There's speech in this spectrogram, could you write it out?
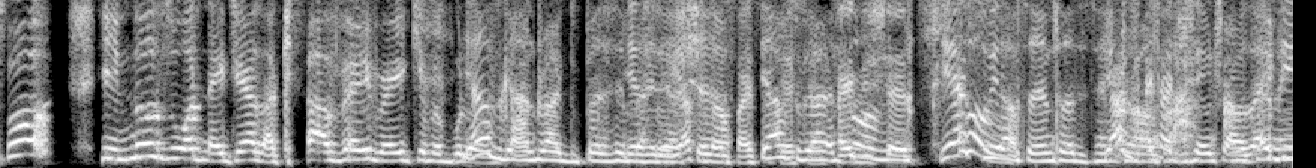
So he knows what Nigerians are, are very very capable You have of. to go and drag the person Yes, by so their you have to go and shirts. You have to go and two the of you, shirts. Yes, you so- have to enter the same You have to enter the same I'm trouser. If, you,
